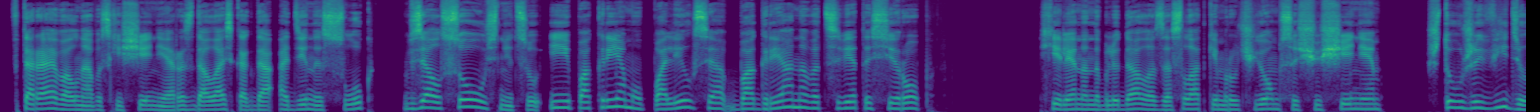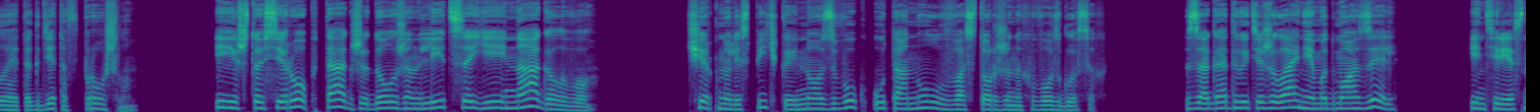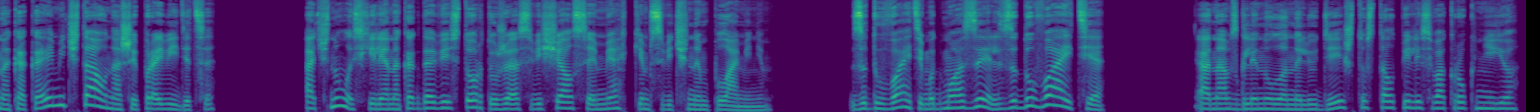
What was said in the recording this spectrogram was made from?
Вторая волна восхищения раздалась, когда один из слуг взял соусницу и по крему полился багряного цвета сироп. Хелена наблюдала за сладким ручьем с ощущением, что уже видела это где-то в прошлом. И что сироп также должен литься ей на голову. Черкнули спичкой, но звук утонул в восторженных возгласах. «Загадывайте желание, мадмуазель. Интересно, какая мечта у нашей провидицы?» Очнулась Хелена, когда весь торт уже освещался мягким свечным пламенем. «Задувайте, мадмуазель, задувайте!» Она взглянула на людей, что столпились вокруг нее.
